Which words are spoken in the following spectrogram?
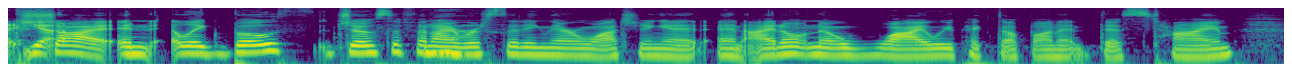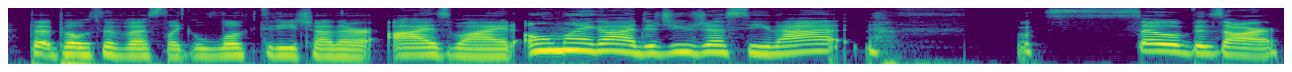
quick yeah. shot. And like both Joseph and I were sitting there watching it, and I don't know why we picked up on it this time, but both of us like looked at each other, eyes wide. Oh my God, did you just see that? it was so bizarre.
